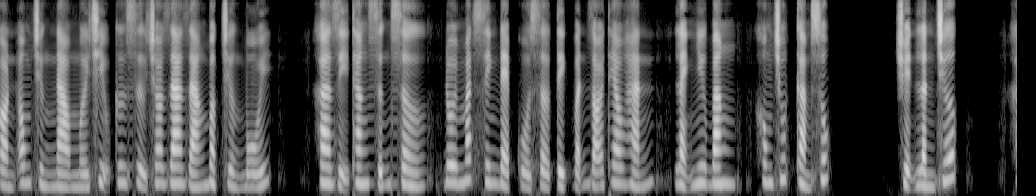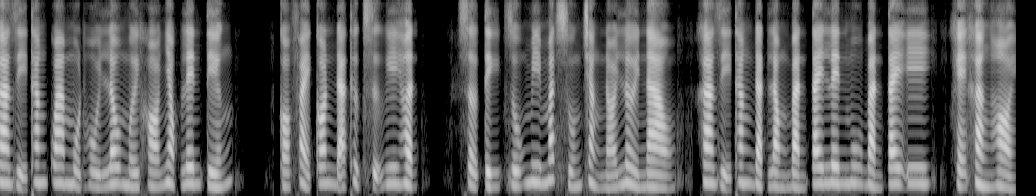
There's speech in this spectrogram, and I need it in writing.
Còn ông chừng nào mới chịu cư xử cho ra dáng bậc trưởng bối? Kha Dĩ Thăng sững sờ, đôi mắt xinh đẹp của sở tịch vẫn dõi theo hắn, lạnh như băng, không chút cảm xúc. Chuyện lần trước, Kha Dĩ Thăng qua một hồi lâu mới khó nhọc lên tiếng. Có phải con đã thực sự ghi hận? Sở tịch rũ mi mắt xuống chẳng nói lời nào. Kha Dĩ Thăng đặt lòng bàn tay lên mu bàn tay y, khẽ khàng hỏi,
